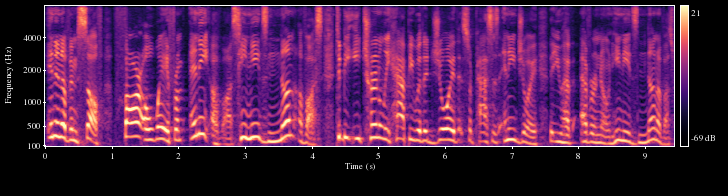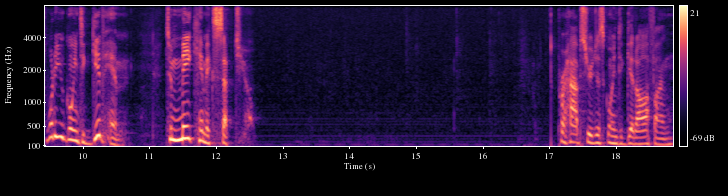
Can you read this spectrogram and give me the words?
in and of himself, far away from any of us. He needs none of us to be eternally happy with a joy that surpasses any joy that you have ever known. He needs none of us. What are you going to give him to make him accept you? Perhaps you're just going to get off on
